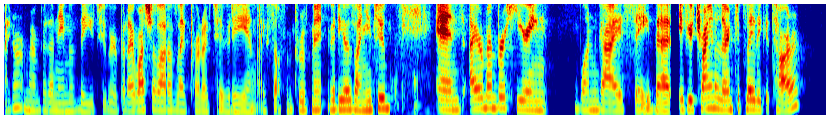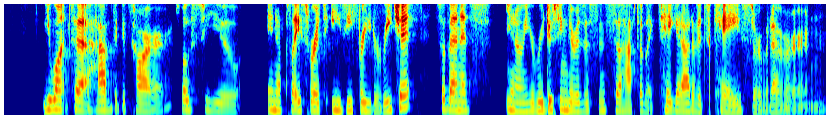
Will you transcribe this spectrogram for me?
I don't remember the name of the YouTuber, but I watch a lot of like productivity and like self-improvement videos on YouTube. And I remember hearing one guy say that if you're trying to learn to play the guitar, you want to have the guitar close to you in a place where it's easy for you to reach it. So then it's, you know, you're reducing the resistance to have to like take it out of its case or whatever and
